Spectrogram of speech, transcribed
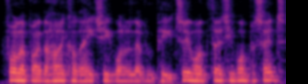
followed by the Heinkel HE111P2 on 31%,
